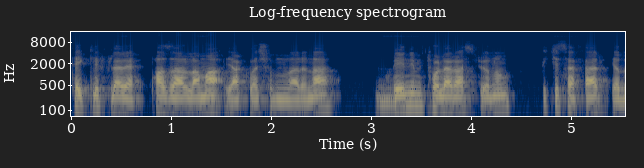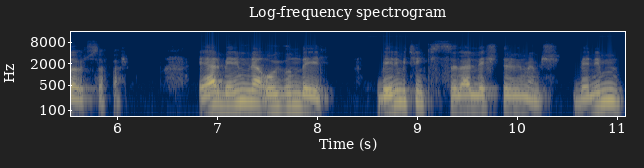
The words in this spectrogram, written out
tekliflere, pazarlama yaklaşımlarına benim tolerasyonum iki sefer ya da üç sefer. Eğer benimle uygun değil, benim için kişiselleştirilmemiş, benim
